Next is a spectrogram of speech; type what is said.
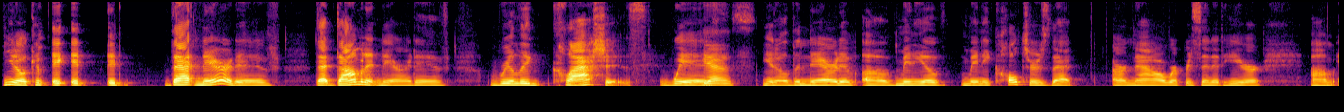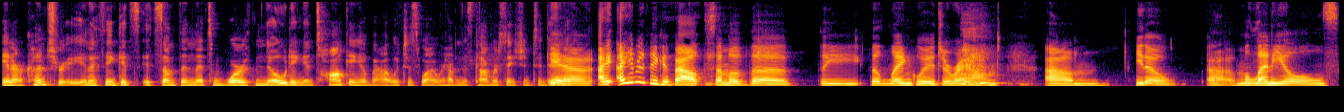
you know, it, it, it that narrative that dominant narrative really clashes with yes. you know the narrative of many of many cultures that are now represented here um, in our country and i think it's it's something that's worth noting and talking about which is why we're having this conversation today yeah i, I even think about some of the the the language around um, you know uh, millennials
